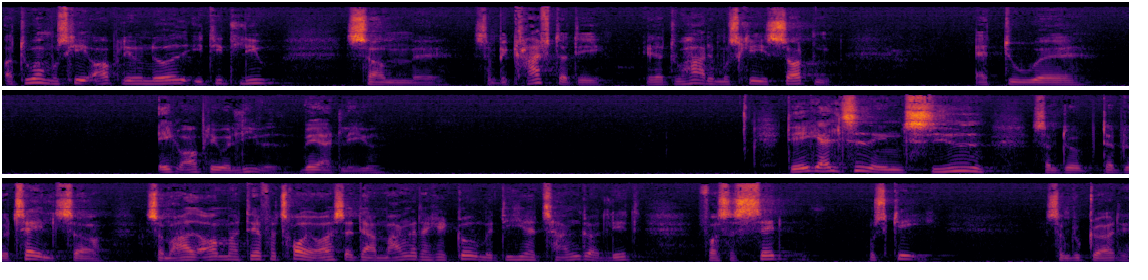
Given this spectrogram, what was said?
Og du har måske oplevet noget i dit liv, som, øh, som bekræfter det. Eller du har det måske sådan, at du øh, ikke oplever livet værd at leve. Det er ikke altid en side, som du, der bliver talt så, så meget om, og derfor tror jeg også, at der er mange, der kan gå med de her tanker lidt for sig selv, måske, som du gør det.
